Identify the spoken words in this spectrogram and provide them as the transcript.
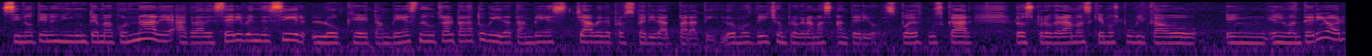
si no tienes ningún tema con nadie, agradecer y bendecir lo que también es neutral para tu vida, también es llave de prosperidad para ti. Lo hemos dicho en programas anteriores. Puedes buscar los programas que hemos publicado en, en lo anterior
